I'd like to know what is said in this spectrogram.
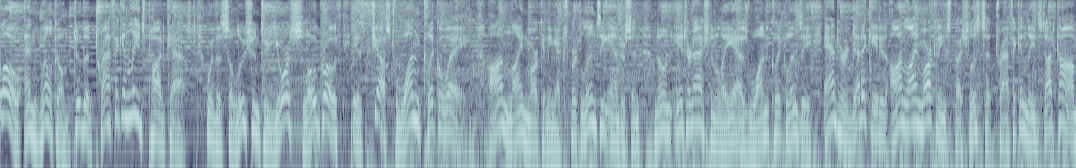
Hello, and welcome to the Traffic and Leads Podcast, where the solution to your slow growth is just one click away. Online marketing expert Lindsay Anderson, known internationally as One Click Lindsay, and her dedicated online marketing specialists at trafficandleads.com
